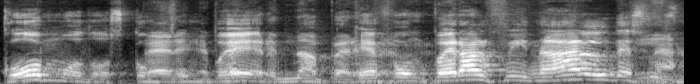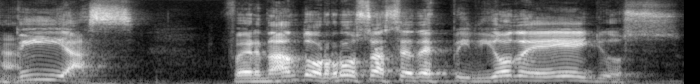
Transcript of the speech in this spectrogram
cómodos con Fomper. no, que Fomper al final de sus días, Fernando Rosa se despidió de ellos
